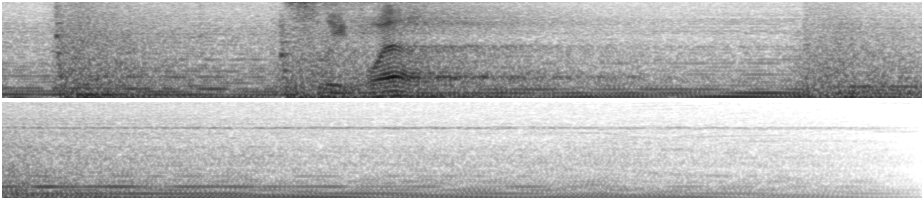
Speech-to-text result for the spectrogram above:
sleep well.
